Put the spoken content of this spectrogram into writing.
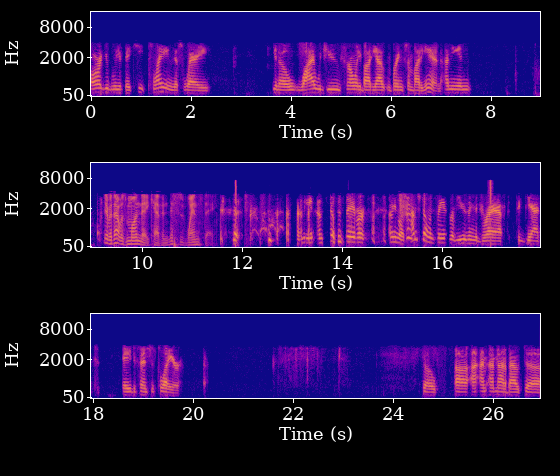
arguably if they keep playing this way, you know, why would you throw anybody out and bring somebody in? I mean, Yeah, but that was Monday, Kevin. This is Wednesday. I mean, I'm still in favor. I mean, look, I'm still in favor of using the draft to get a defensive player. So uh, I, I'm I'm not about. Uh,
